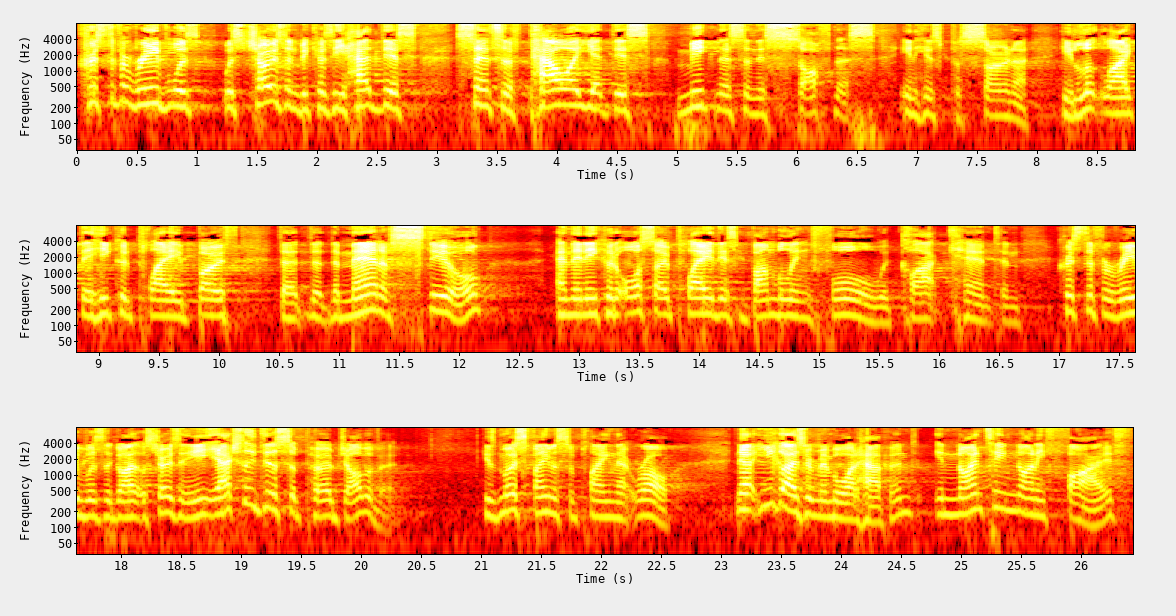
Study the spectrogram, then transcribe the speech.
Christopher Reeve was, was chosen because he had this sense of power, yet this meekness and this softness in his persona. He looked like that he could play both the, the, the man of steel and then he could also play this bumbling fool with Clark Kent. And Christopher Reeve was the guy that was chosen. He actually did a superb job of it. He's most famous for playing that role. Now, you guys remember what happened. In 1995,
